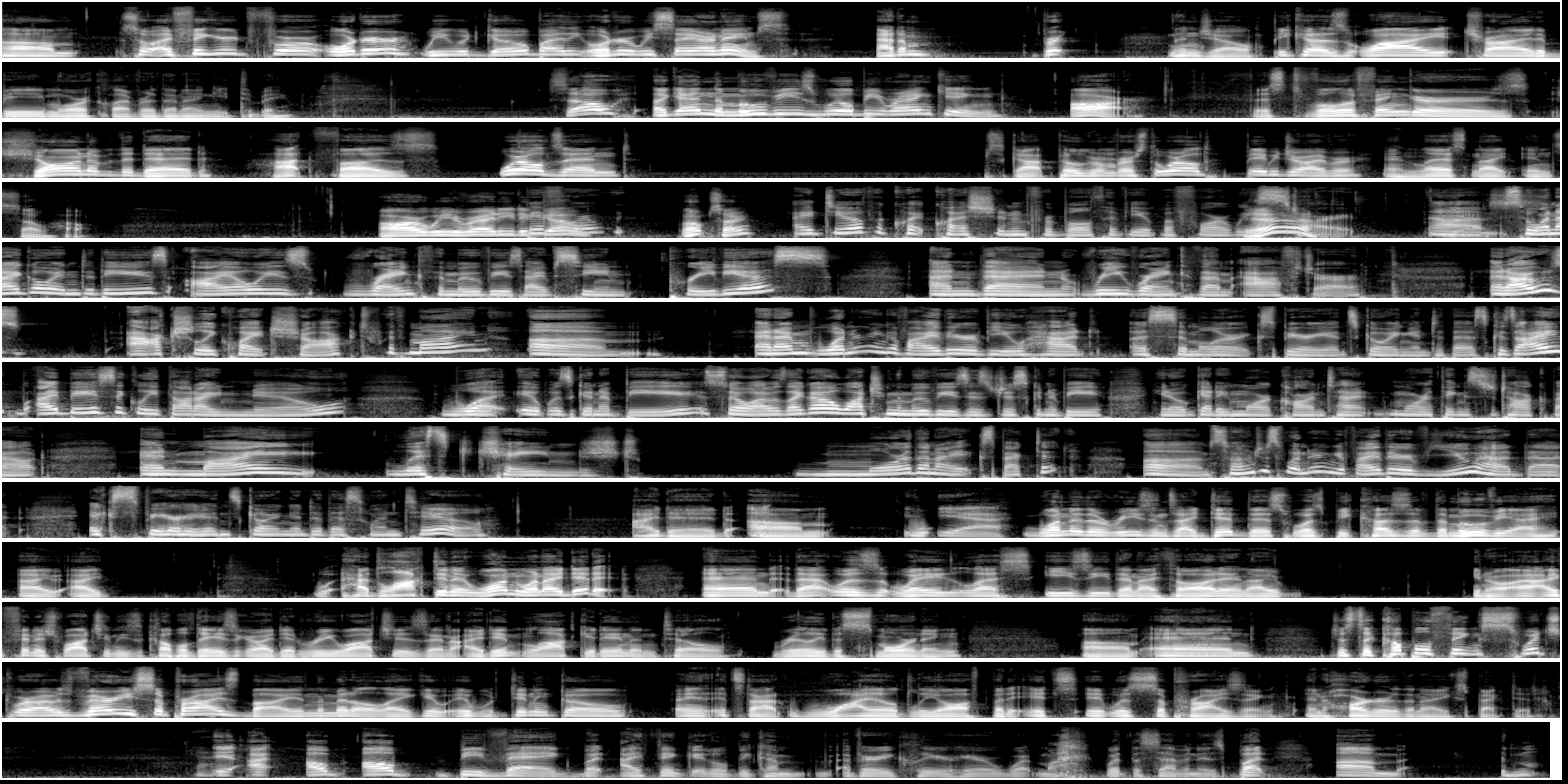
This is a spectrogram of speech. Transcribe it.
Um, so I figured for order, we would go by the order we say our names Adam, Britt, then Joe, because why try to be more clever than I need to be? So, again, the movies we'll be ranking are Fistful of Fingers, Shaun of the Dead, Hot Fuzz, World's End, Scott Pilgrim vs. the World, Baby Driver, and Last Night in Soho. Are we ready to Before go? we- Oh, sorry. I do have a quick question for both of you before we Yeah. start. Um, Yes. So when I go into these, I always rank the movies I've seen previous and then re-rank them after. And I was actually quite shocked with mine. Um, and I'm wondering if either of you had a similar experience going into this because I I basically thought I knew what it was going to be. So I was like, oh, watching the movies is just going to be, you know, getting more content, more things to talk about. And my list changed more than I expected. Um, so I'm just wondering if either of you had that experience going into this one too. I did. Um, Yeah. one of the reasons I did this was because of the movie I, I, I w- had locked in at one when I did it. And that was way less easy than I thought. And I, you know, I, I finished watching these a couple days ago. I did rewatches and I didn't lock it in until really this morning. Um, and just a couple things switched where I was very surprised by in the middle. Like it, it didn't go, it's not wildly off, but it's, it was surprising and harder than I expected. Yeah, I, I'll I'll be vague, but I think it'll become very clear here what my what the seven is. But um,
